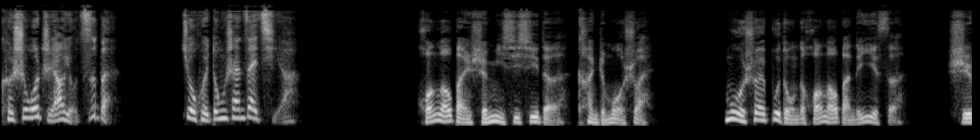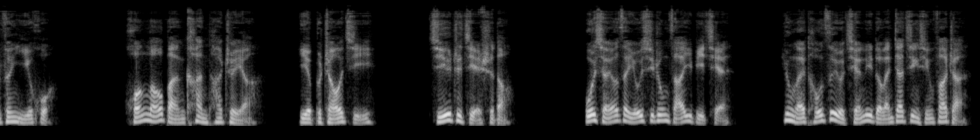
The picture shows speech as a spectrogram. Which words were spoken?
可是我只要有资本，就会东山再起啊。”黄老板神秘兮兮的看着莫帅，莫帅不懂得黄老板的意思，十分疑惑。黄老板看他这样，也不着急，接着解释道：“我想要在游戏中砸一笔钱，用来投资有潜力的玩家进行发展，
